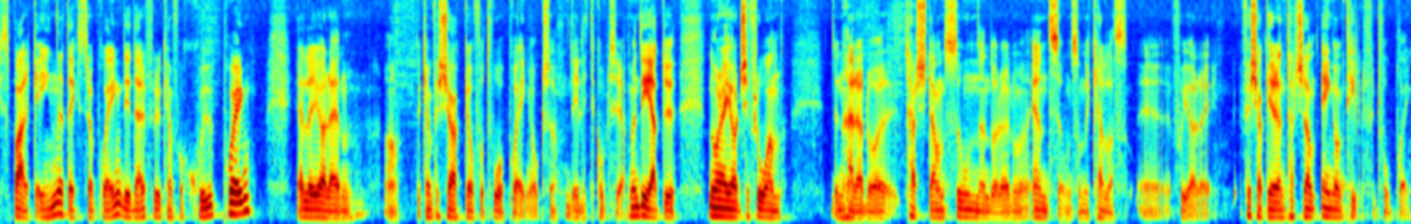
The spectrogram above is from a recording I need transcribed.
sparka in ett extra poäng. Det är därför du kan få 7 poäng. Eller göra en, ja, du kan försöka att få 2 poäng också. Det är lite komplicerat, men det är att du några yards ifrån den här då touchdown-zonen då, eller endzone som det kallas, eh, får göra det. Försöka göra en touchdown en gång till för två poäng.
